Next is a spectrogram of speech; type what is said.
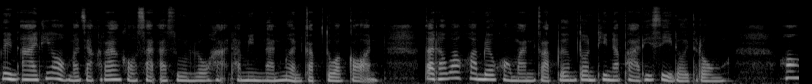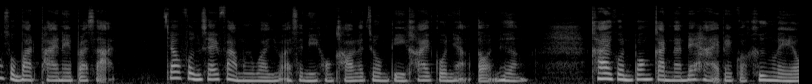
กลิ่นอายที่ออกมาจากร่างของสัตว์อสูรโลหะทมินนั้นเหมือนกับตัวก่อน แต่ทว่าความเร็วของมันกลับเริ่มต้นที่นภาที่สี่โดยตรง ห้องสมบัติภายในปราสาท เจ้าฟิงใช้ฝ่ามือวายุอัศนีของเขาและโจมตีค่ายกลอย่างต่อเนื่อง ค่ายกลป้องกันนั้นได้หายไปกว่าครึ่งแล้ว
